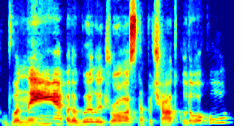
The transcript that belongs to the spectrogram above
Вони робили дрос на початку року,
